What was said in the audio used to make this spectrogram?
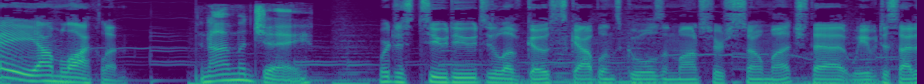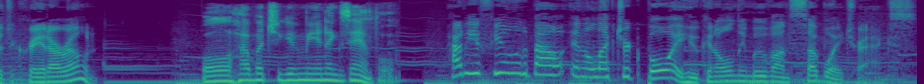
Hey, I'm Lachlan. And I'm AJ. We're just two dudes who love ghosts, goblins, ghouls, and monsters so much that we've decided to create our own. Well, how about you give me an example? How do you feel about an electric boy who can only move on subway tracks?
